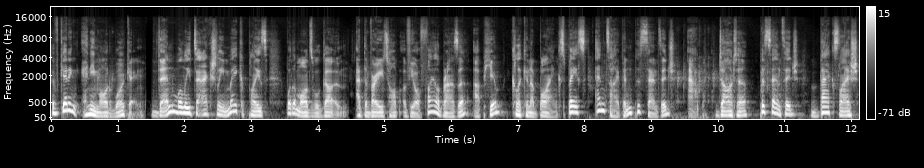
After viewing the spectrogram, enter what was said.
of getting any mod working. Then we'll need to actually make a place where the mods will go. At the very top of your file browser, up here, click in a blank space and type in percentage app data percentage backslash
